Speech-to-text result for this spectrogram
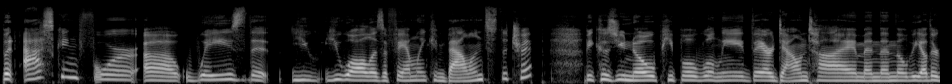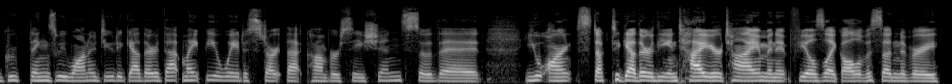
but asking for uh, ways that you you all as a family can balance the trip, because you know people will need their downtime, and then there'll be other group things we want to do together. That might be a way to start that conversation, so that you aren't stuck together the entire time, and it feels like all of a sudden a very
